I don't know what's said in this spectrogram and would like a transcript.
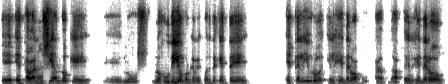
eh, estaba anunciando que eh, los, los judíos, porque recuerde que este, este libro, el género, el género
